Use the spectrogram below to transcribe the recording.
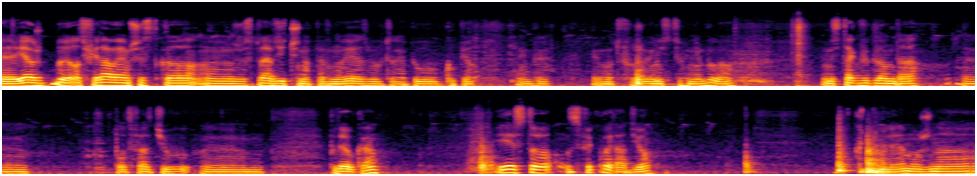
E, Ja już e, otwierałem wszystko, e, żeby sprawdzić, czy na pewno jest, bo trochę było głupio, jakby ją otworzył i nic tu nie było. Więc tak wygląda po otwarciu pudełka. Jest to zwykłe radio, które można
